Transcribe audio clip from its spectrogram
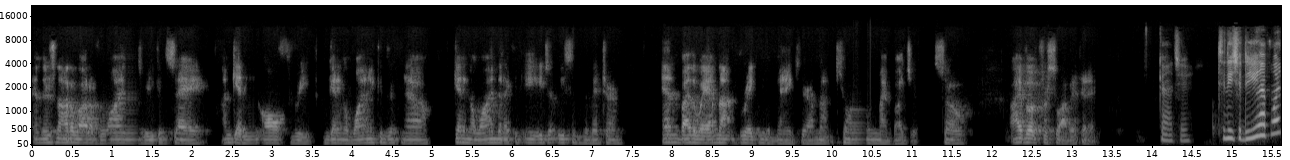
And there's not a lot of wines where you can say, I'm getting all three. I'm getting a wine I can drink now, getting a wine that I can age at least into the midterm. And by the way, I'm not breaking the bank here. I'm not killing my budget. So I vote for Soave today. Gotcha. Tanisha, do you have one?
